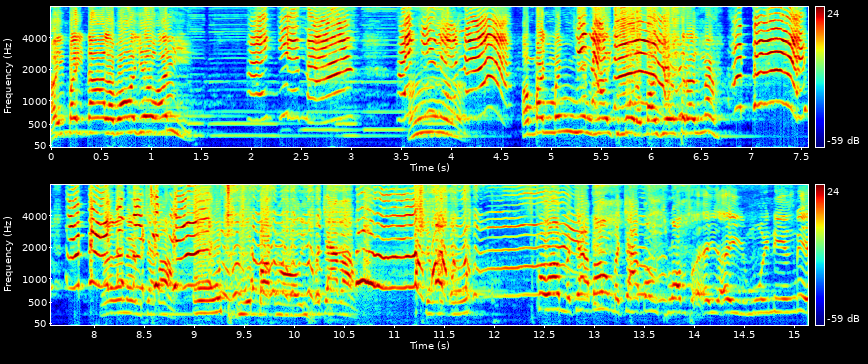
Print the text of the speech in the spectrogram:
ហើយបៃតារបស់យកអីហើយជាណាហើយអឺជាណា អំបាញ់មិញញៀងហើយឈ្មោះរបស់យើងត្រូវណាស់ណែណែម្ចាស់បងអូឈួតបាត់ហើយម្ចាស់បងចឹងមិនអើស្គាល់ម្ចាស់បងម្ចាស់បងធ្លាប់ស្អីអីជាមួយនាងទេ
